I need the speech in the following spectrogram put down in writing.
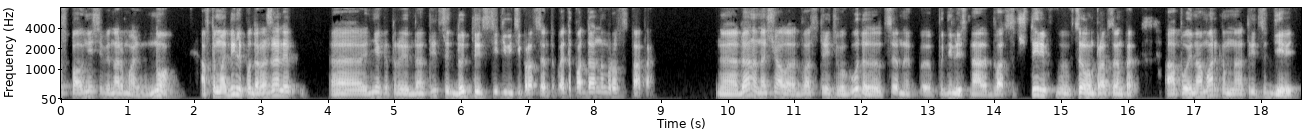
вполне себе нормально. Но автомобили подорожали э, некоторые на 30 до 39%. Это по данным Росстата. Э, да, на начало 2023 года цены э, поднялись на 24 в целом процента, а по иномаркам на 39.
